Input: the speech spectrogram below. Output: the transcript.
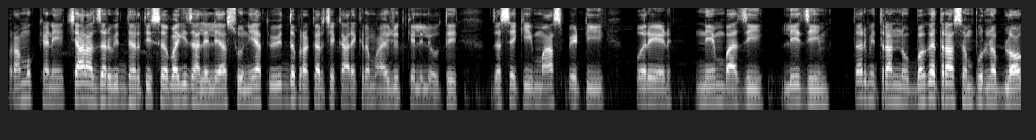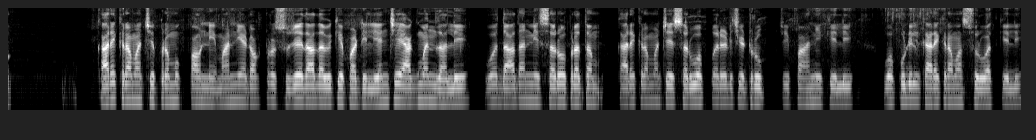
प्रामुख्याने चार हजार विद्यार्थी सहभागी झालेले असून यात विविध प्रकारचे कार्यक्रम आयोजित केलेले होते. जसे की मासपेटी परेड नेमबाजी लेझिम. तर मित्रांनो बघत राहा संपूर्ण ब्लॉग. कार्यक्रमाचे प्रमुख पाहुणे माननीय डॉक्टर सुजयदादा विखे पाटील यांचे आगमन झाले व दादांनी सर्वप्रथम कार्यक्रमाचे सर्व परेडचे ट्रूपची पाहणी केली व पुढील कार्यक्रमास सुरुवात केली.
